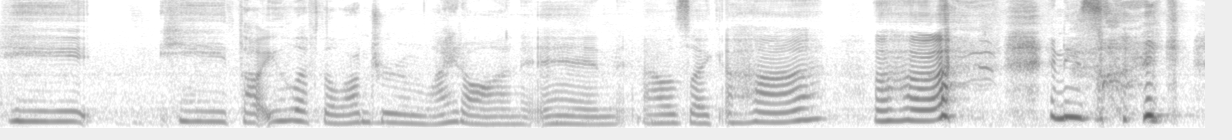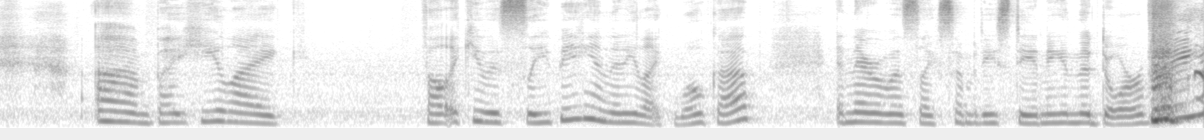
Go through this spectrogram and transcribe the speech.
he he thought you left the laundry room light on, and I was like, uh huh, uh huh, and he's like, um, but he like felt like he was sleeping, and then he like woke up, and there was like somebody standing in the doorway.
